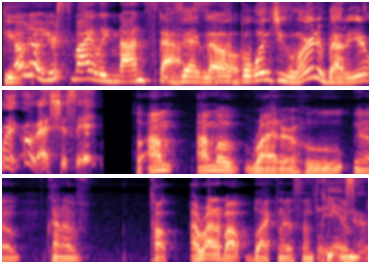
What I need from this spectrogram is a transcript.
do. Oh no, you're smiling nonstop. Exactly. So But- But once you learn about it, you're like, oh, that's just it. So I'm I'm a writer who you know kind of talk. I write about blackness and, pe- Yes, and,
